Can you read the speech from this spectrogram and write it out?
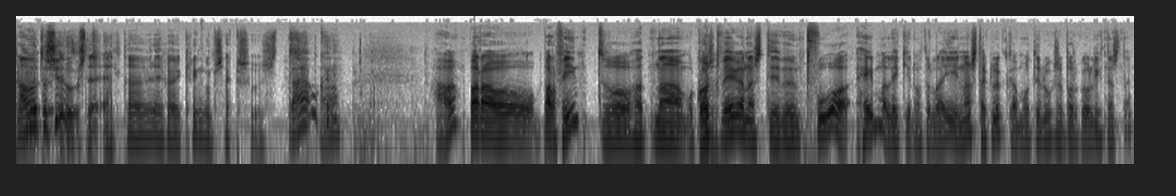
náðu þetta sjöðust? Ég held að það hafi verið eitthvað í kringum 6 já, ok. Já. Já, bara, bara fínt og, hérna, og gott Bosa. veganesti við um tvo heimaleiki náttúrulega í næsta glugga móti Luxemburg og Líknarstein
